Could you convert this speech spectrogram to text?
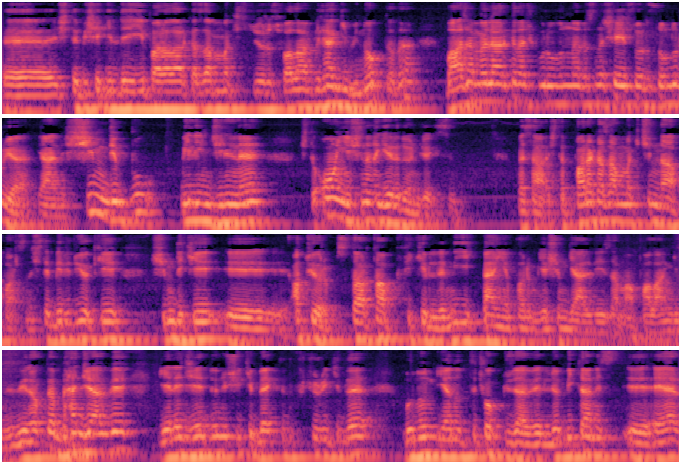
e, işte bir şekilde iyi paralar kazanmak istiyoruz falan filan gibi noktada bazen böyle arkadaş grubunun arasında şey sorusu olur ya yani şimdi bu bilincinle işte 10 yaşına geri döneceksin. Mesela işte para kazanmak için ne yaparsın? İşte biri diyor ki şimdiki e, atıyorum startup fikirlerini ilk ben yaparım yaşım geldiği zaman falan gibi bir nokta. Bence abi Geleceğe Dönüş 2, Back to the Future 2'de bunun yanıtı çok güzel veriliyor. Bir tane e, eğer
